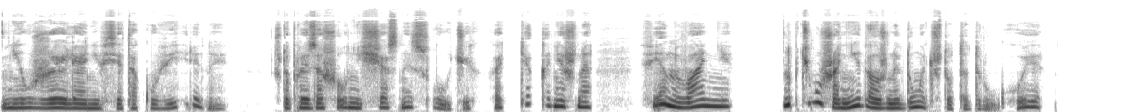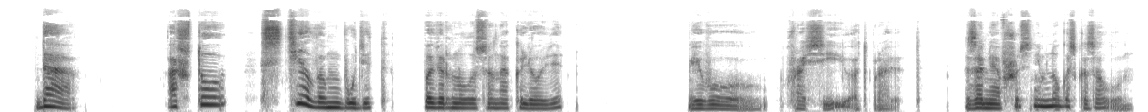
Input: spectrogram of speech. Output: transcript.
Неужели они все так уверены, что произошел несчастный случай? Хотя, конечно, фен в ванне. Ну почему ж они должны думать что-то другое? Да, — А что с телом будет? — повернулась она к Леве. — Его в Россию отправят. Замявшись немного, сказал он.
